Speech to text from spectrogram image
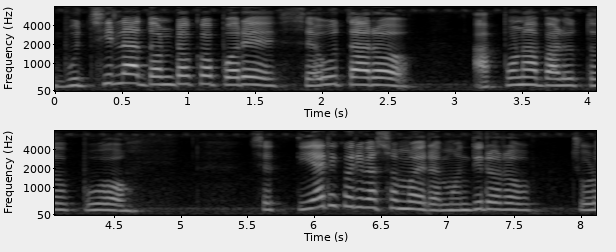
ବୁଝିଲା ଦଣ୍ଡକ ପରେ ସେଉ ତାର ଆପଣା ବାଳୁତ ପୁଅ। ସେ ତିଆରି କରିବା ସମୟରେ ମନ୍ଦିରର ଚୂଳ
